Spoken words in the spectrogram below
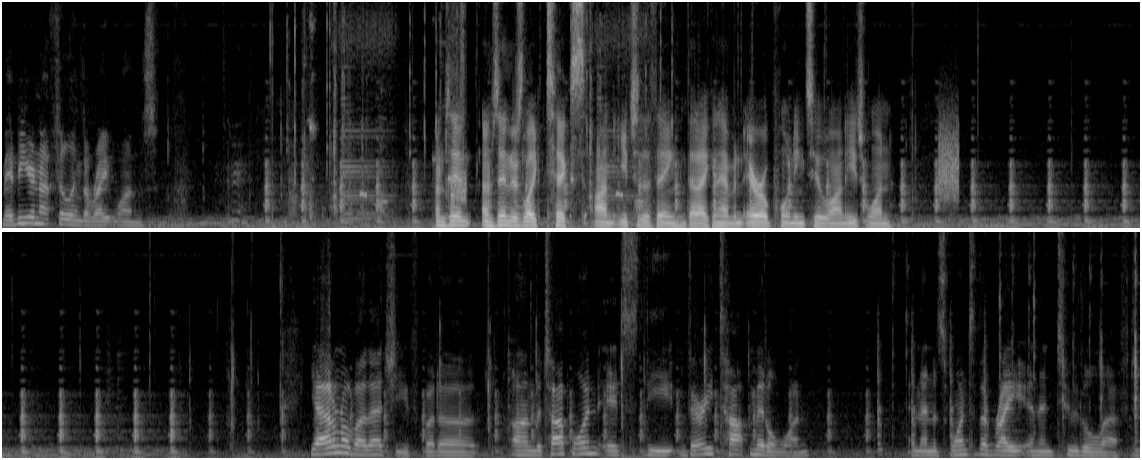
maybe you're not filling the right ones. I'm saying, I'm saying there's, like, ticks on each of the thing that I can have an arrow pointing to on each one. Yeah, I don't know about that, Chief, but uh, on the top one, it's the very top middle one, and then it's one to the right, and then two to the left.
